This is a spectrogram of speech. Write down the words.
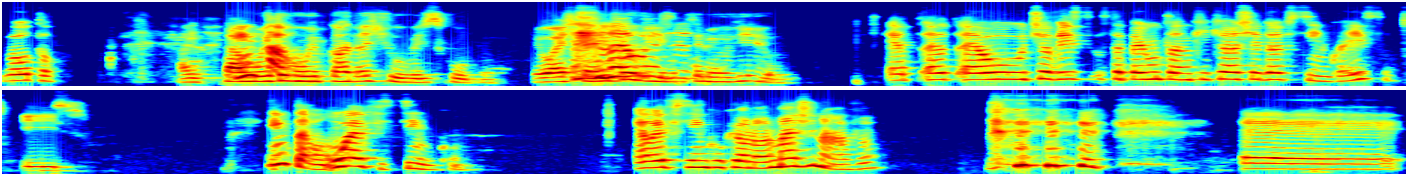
voltou. Tá então, muito ruim por causa da chuva, desculpa. Eu acho que eu te ouvi, você me ouviu? Eu, eu, eu te ouvi você perguntando o que, que eu achei do F5, é isso? Isso. Então, o F5 é o F5 que eu não imaginava. é,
